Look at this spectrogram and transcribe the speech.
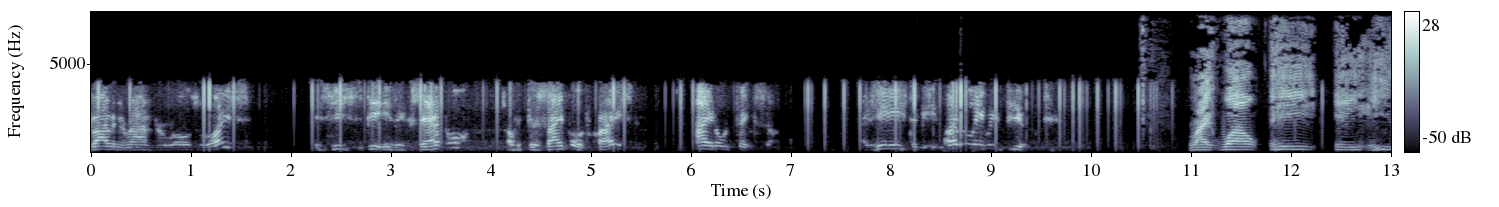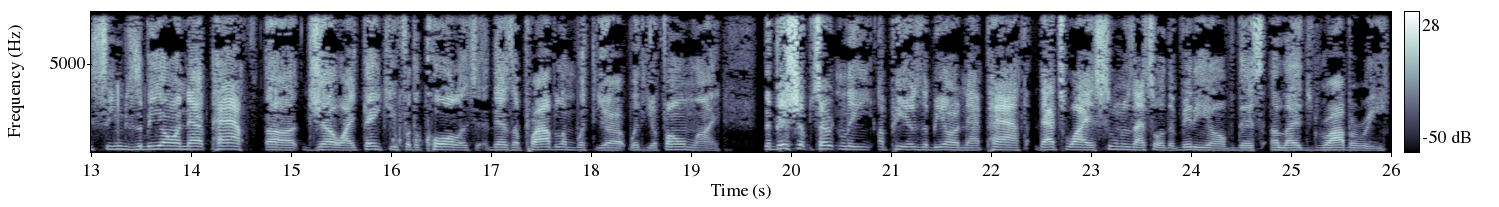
driving around in a Rolls Royce. Is he an example of a disciple of Christ? I don't think so. And he needs to be utterly rebuked. Right. Well, he he he seems to be on that path, uh, Joe. I thank you for the call. There's a problem with your with your phone line the bishop certainly appears to be on that path. That's why, as soon as I saw the video of this alleged robbery,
